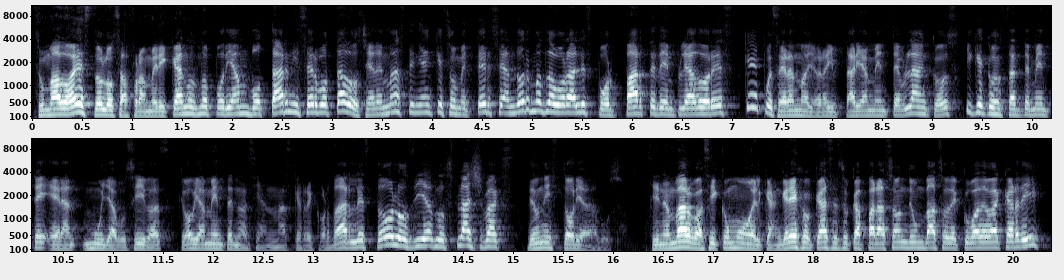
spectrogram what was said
Sumado a esto, los afroamericanos no podían votar ni ser votados y además tenían que someterse a normas laborales por parte de empleadores que pues eran mayoritariamente blancos y que constantemente eran muy abusivas, que obviamente no hacían más que recordarles todos los días los flashbacks de una historia de abuso. Sin embargo, así como el cangrejo que hace su caparazón de un vaso de Cuba de Bacardí,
